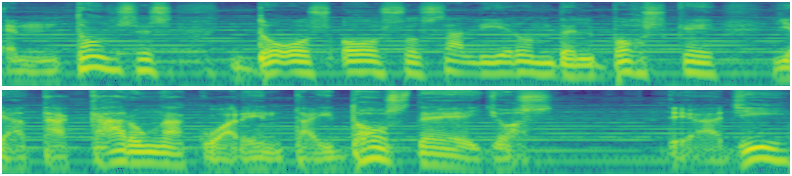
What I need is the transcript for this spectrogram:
Entonces dos osos salieron del bosque y atacaron a cuarenta y dos de ellos. De allí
